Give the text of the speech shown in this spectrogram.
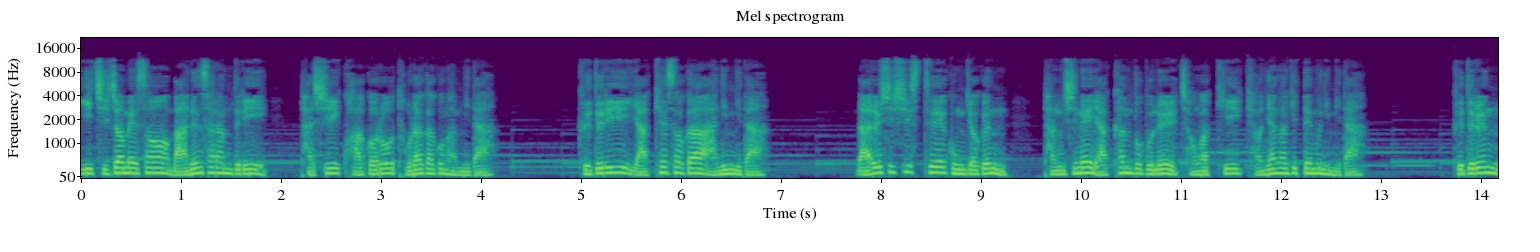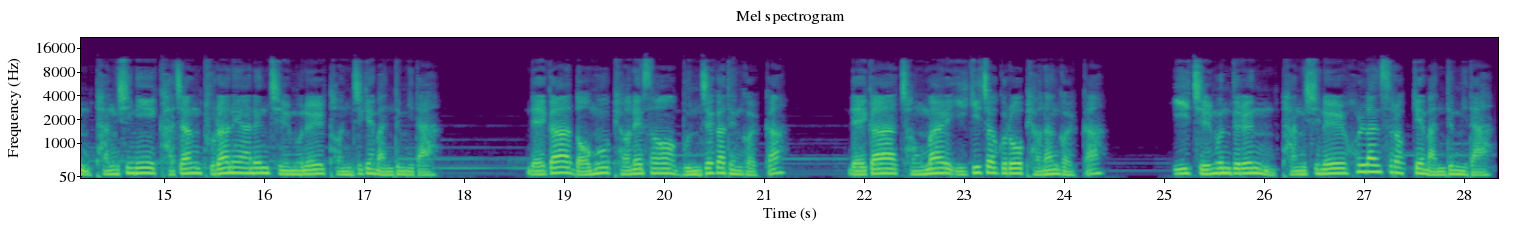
이 지점에서 많은 사람들이 다시 과거로 돌아가고 맙니다. 그들이 약해서가 아닙니다. 나르시시스트의 공격은 당신의 약한 부분을 정확히 겨냥하기 때문입니다. 그들은 당신이 가장 불안해하는 질문을 던지게 만듭니다. 내가 너무 변해서 문제가 된 걸까? 내가 정말 이기적으로 변한 걸까? 이 질문들은 당신을 혼란스럽게 만듭니다.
